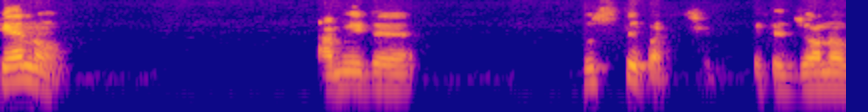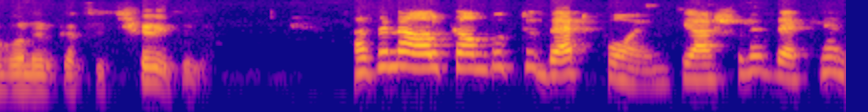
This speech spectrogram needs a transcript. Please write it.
কেন? আমি এটা বুঝতে পারছি এটা জনগণের কাছে ছেড়ে দিলাম। আল টু দ্যাট পয়েন্ট যে আসলে দেখেন,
